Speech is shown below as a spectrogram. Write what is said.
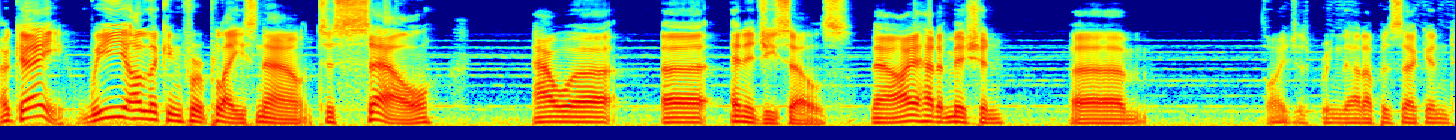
okay, we are looking for a place now to sell our Uh, energy cells. Now, I had a mission. Um, I just bring that up a second.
